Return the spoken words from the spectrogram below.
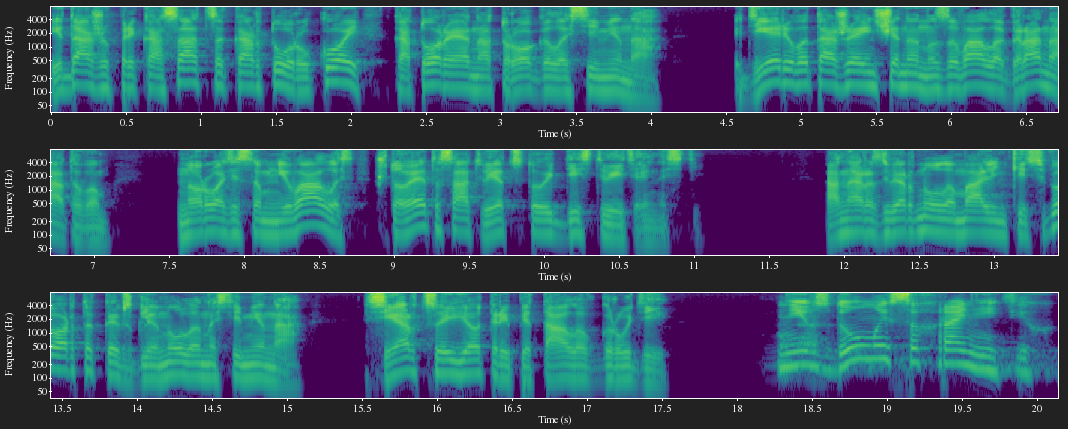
и даже прикасаться к рту рукой, которой она трогала семена. Дерево та женщина называла гранатовым, но Рози сомневалась, что это соответствует действительности. Она развернула маленький сверток и взглянула на семена. Сердце ее трепетало в груди. «Не вздумай сохранить их»,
